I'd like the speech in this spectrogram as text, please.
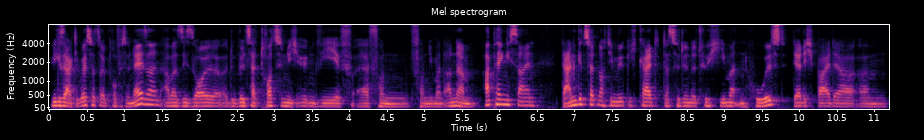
wie gesagt, die Website soll professionell sein, aber sie soll, du willst halt trotzdem nicht irgendwie äh, von, von jemand anderem abhängig sein. Dann gibt's halt noch die Möglichkeit, dass du dir natürlich jemanden holst, der dich bei der ähm,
